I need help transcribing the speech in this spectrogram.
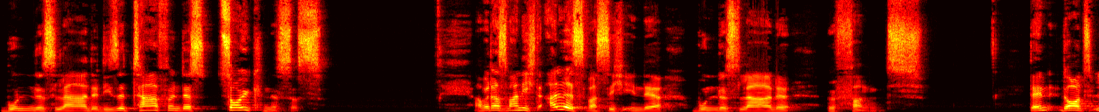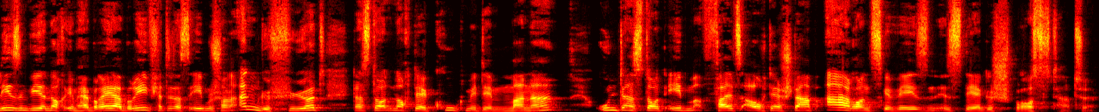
Bundeslade, diese Tafeln des Zeugnisses. Aber das war nicht alles, was sich in der Bundeslade befand. Denn dort lesen wir noch im Hebräerbrief, ich hatte das eben schon angeführt, dass dort noch der Krug mit dem Manna und dass dort ebenfalls auch der Stab Aarons gewesen ist, der gesprost hatte.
